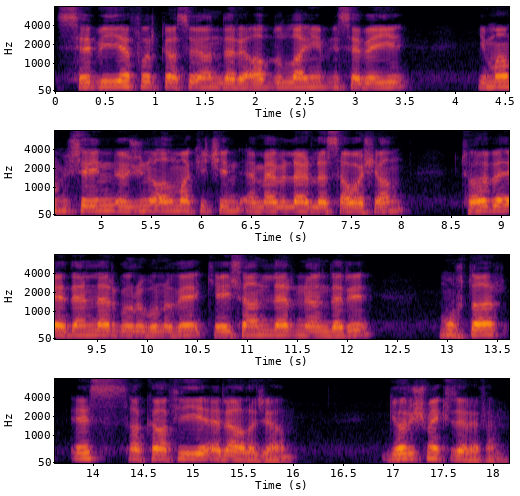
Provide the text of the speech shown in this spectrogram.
Sebiye fırkası önderi Abdullah İbni Sebe'yi İmam Hüseyin'in öcünü almak için Emevilerle savaşan tövbe edenler grubunu ve Keysanilerin önderi Muhtar Es Sakafi'yi ele alacağım. Görüşmek üzere efendim.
